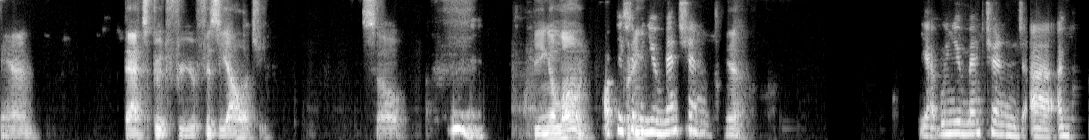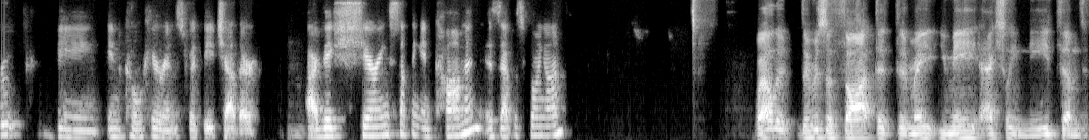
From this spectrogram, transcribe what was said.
And that's good for your physiology. So Hmm. being alone, Okay, so when you mentioned, yeah. yeah, when you mentioned uh, a group being in coherence with each other, Mhm. are they sharing something in common? Is that what's going on? Well, there, there was a thought that there may you may actually need them to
